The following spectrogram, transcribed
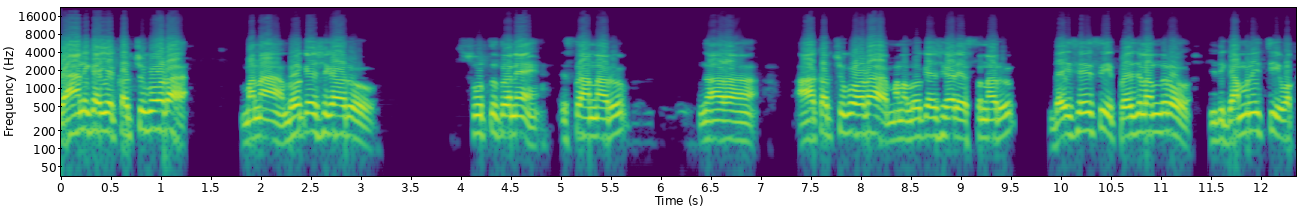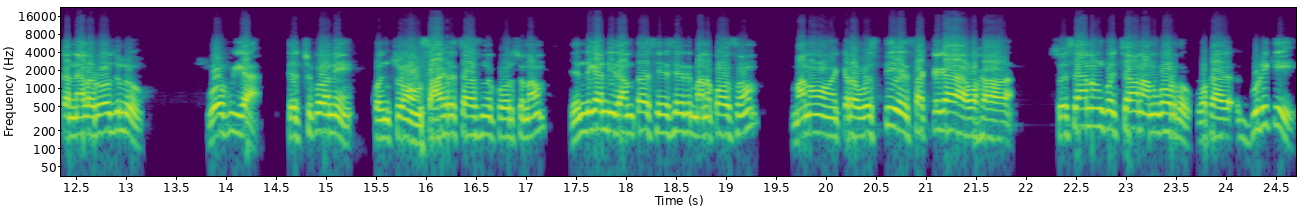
వ్యాన్కి అయ్యే ఖర్చు కూడా మన లోకేష్ గారు సూత్తుతోనే ఇస్తా అన్నారు. ఆ- ఖర్చు కూడా మన లోకేష్ గారు ఇస్తున్నారు దయచేసి ప్రజలందరూ ఇది గమనించి ఒక్క నెల రోజులు ఓపిక తెచ్చుకొని కొంచెం సహకరించాల్సింది కోరుచున్నాం. ఎందుకంటే ఇదంతా చేసేది మన కోసం. మనం ఇక్కడ వస్తే చక్కగా ఒక శ్మశానంకి వచ్చామని అనకూడదు. ఒక గుడికి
